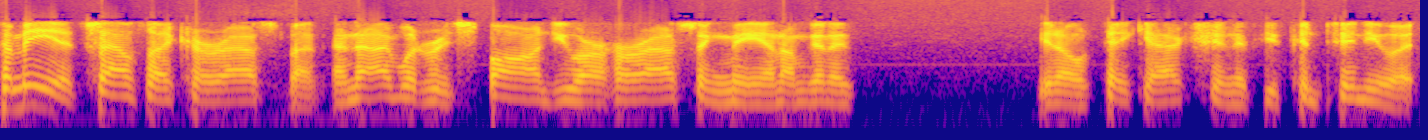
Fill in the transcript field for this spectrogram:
to me, it sounds like harassment. And I would respond, you are harassing me, and I'm going to you know, take action if you continue it.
